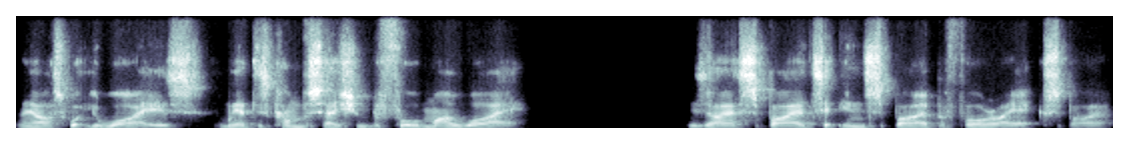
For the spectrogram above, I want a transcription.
And they asked what your why is. And we had this conversation before. My why is I aspire to inspire before I expire.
